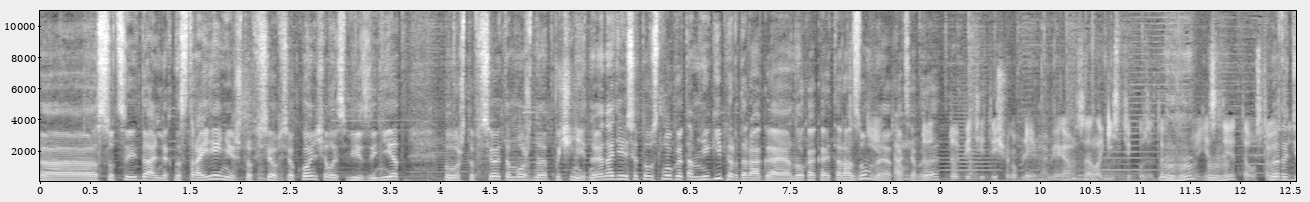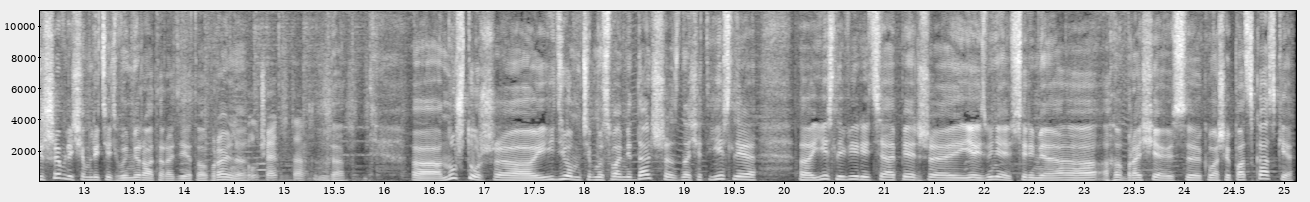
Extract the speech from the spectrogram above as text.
э, суицидальных настроений, что все, все кончилось, визы нет, вот, что все это можно починить. Но я надеюсь, эта услуга там не гипердорогая, но какая-то разумная Нет, там хотя бы, до, да? до 5000 рублей мы берем за логистику, за такую, Мгм, если мгм. это Ну устройство. это дешевле, чем лететь в Эмираты ради этого, правильно? Получается так. Да. А, Ну что ж, э, идемте мы с вами дальше. Значит, если, э, если верить, опять же, я извиняюсь, все время э, обращаюсь к вашей подсказке,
